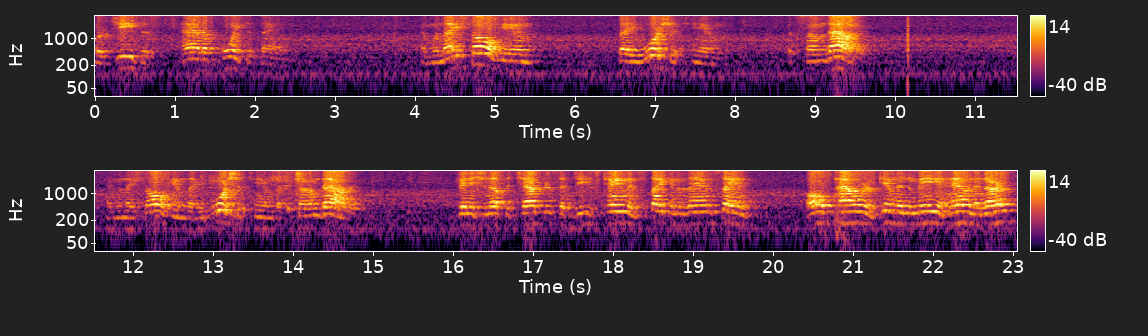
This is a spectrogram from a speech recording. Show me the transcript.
where Jesus had appointed them. And when they saw him, they worshipped him, but some doubted. And when they saw him, they worshipped him, but some doubted. Finishing up the chapter, said Jesus came and spake unto them, saying, All power is given unto me in heaven and earth.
